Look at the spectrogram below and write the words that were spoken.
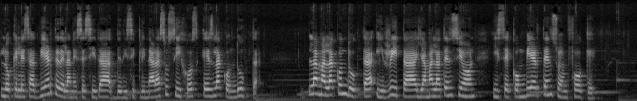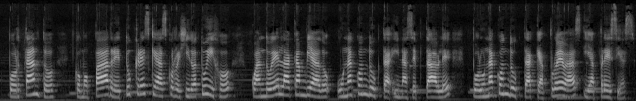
lo que les advierte de la necesidad de disciplinar a sus hijos es la conducta. La mala conducta irrita, llama la atención y se convierte en su enfoque. Por tanto, como padre, tú crees que has corregido a tu hijo cuando él ha cambiado una conducta inaceptable por una conducta que apruebas y aprecias.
